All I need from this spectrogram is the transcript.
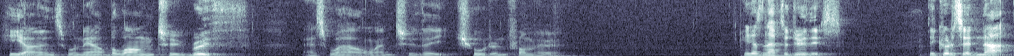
he owns will now belong to Ruth as well and to the children from her. He doesn't have to do this. He could have said, Nah,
